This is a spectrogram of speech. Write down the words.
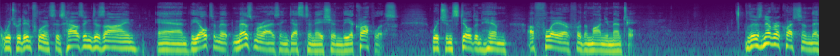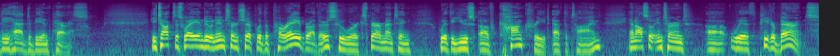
which would influence his housing design, and the ultimate mesmerizing destination, the Acropolis, which instilled in him a flair for the monumental. There's never a question that he had to be in Paris. He talked his way into an internship with the Perret brothers, who were experimenting with the use of concrete at the time, and also interned uh, with Peter Behrens,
